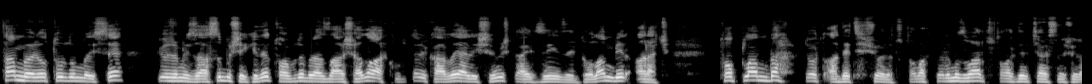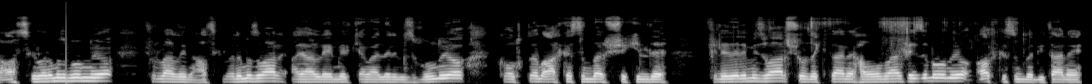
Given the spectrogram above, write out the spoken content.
Tam böyle oturduğumda ise gözüm hizası bu şekilde. Torpido biraz daha aşağıda, arka koltuklar yukarıda yerleştirilmiş gayet zevkli olan bir araç. Toplamda 4 adet şöyle tutamaklarımız var. Tutamakların içerisinde şöyle askılarımız bulunuyor. Şuralarda yine askılarımız var. Ayarlı emniyet kemerlerimiz bulunuyor. Koltukların arkasında şu şekilde filelerimiz var. Şurada iki tane hava menfezi bulunuyor. Alt kısımda bir tane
